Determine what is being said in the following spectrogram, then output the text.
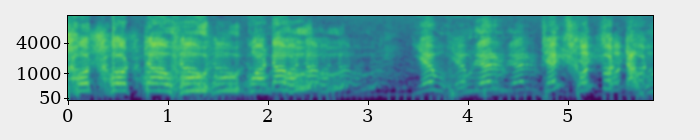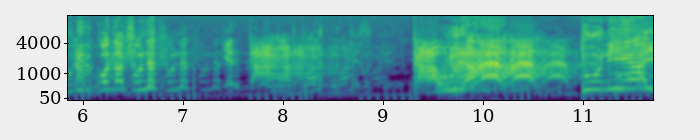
সত্তরটা হুর। কটা হুর? এ হুরের যে সত্তরটা হুরির কথা শুনে এর কার করতেছে। কাউরা? দুনিয়ায়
